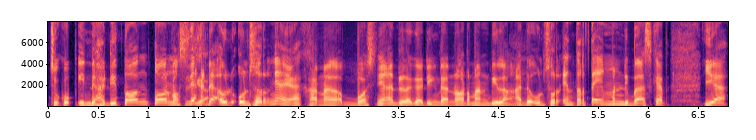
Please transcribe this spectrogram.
cukup indah ditonton, maksudnya Iya. ada un- unsurnya ya karena bosnya adalah Gading dan Norman bilang ada unsur entertainment di basket. Ya,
